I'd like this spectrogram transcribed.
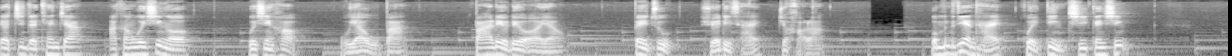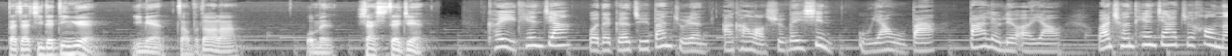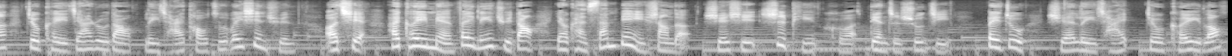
要记得添加阿康微信哦，微信号五幺五八八六六二幺，备注学理财就好了。我们的电台会定期更新，大家记得订阅，以免找不到啦。我们下期再见。可以添加我的格局班主任阿康老师微信五幺五八八六六二幺。完成添加之后呢，就可以加入到理财投资微信群，而且还可以免费领取到要看三遍以上的学习视频和电子书籍，备注“学理财”就可以喽。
